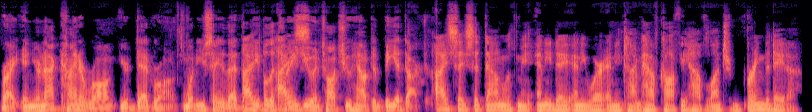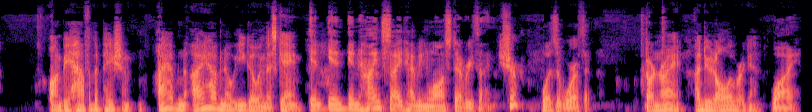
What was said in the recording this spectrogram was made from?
Right. And you're not kind of wrong. You're dead wrong. What do you say to that? The I, people that trained I, you and taught you how to be a doctor. I say sit down with me any day, anywhere, anytime. Have coffee, have lunch, bring the data on behalf of the patient. I have no, I have no ego in this game. In in in hindsight, having lost everything, sure, was it worth it? Darn right, I do it all over again. Why?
